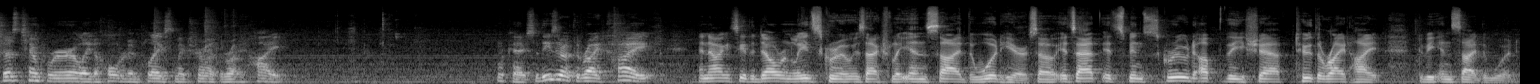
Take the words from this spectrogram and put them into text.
just temporarily to hold it in place to make sure I'm at the right height. Okay, so these are at the right height, and now I can see the Delrin lead screw is actually inside the wood here. So it's at it's been screwed up the shaft to the right height to be inside the wood.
